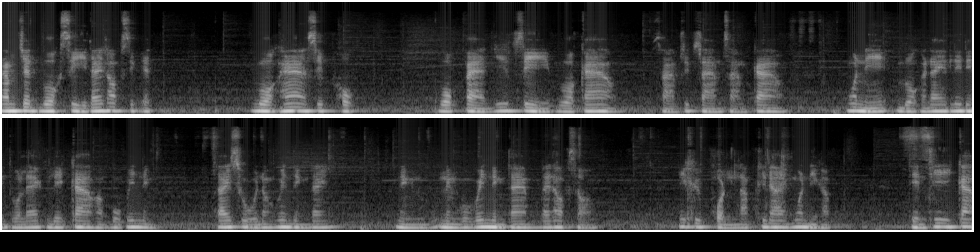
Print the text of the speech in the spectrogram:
นำเจ็ดบวกสี่ได้เทอบสิบเอ็ดบวกห้าสิบหกบวกแปดยี่สิบสี่บวกเก้า สามสิบสามสามเก้าวดนี้บวกกันได้เลขเด่นตัวแรกเลขเก้าครับบวกไว้หนึ่งได้ศูนย์นำไว้หนึ่งได้หนึ่งหนึ่งบวกไว้หนึ่งแต้มได้เทอบสองนี่คือผลลัพธ์ที่ได้งวดนี้ครับเด่นที่เก้า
